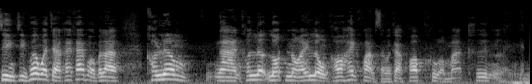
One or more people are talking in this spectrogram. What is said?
จริงจริงๆเพิ่งมาจากคล้ายๆบอกเวลาเขาเริ่มงานเขาเริ่มลดน้อยลงเขาให้ความสำคัญกับครอบครัวมากขึ้นอะไรอย่างเงี้ย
